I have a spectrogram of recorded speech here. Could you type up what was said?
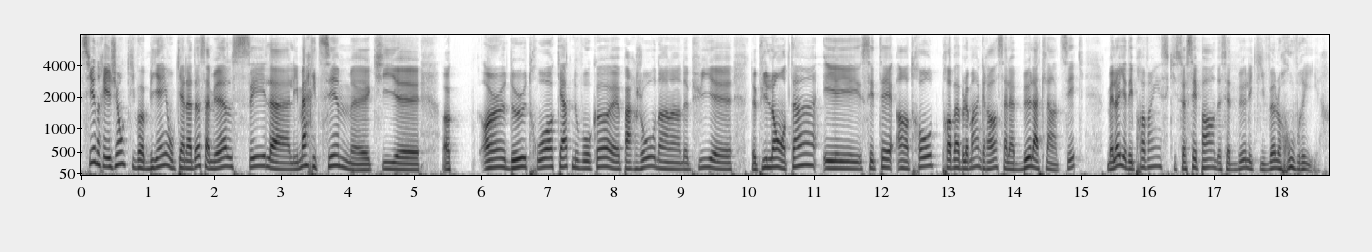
S'il y a une région qui va bien au Canada, Samuel, c'est les maritimes euh, qui euh, a 1, 2, 3, 4 nouveaux cas euh, par jour depuis, euh, depuis longtemps. Et c'était entre autres probablement grâce à la bulle atlantique. Mais là, il y a des provinces qui se séparent de cette bulle et qui veulent rouvrir.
